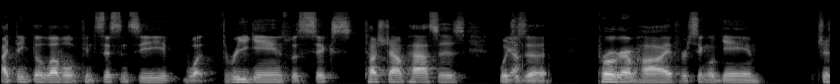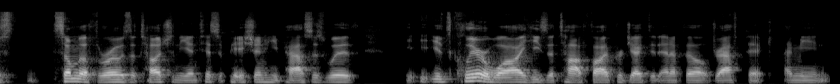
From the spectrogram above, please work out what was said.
I think the level of consistency, what three games with six touchdown passes, which yeah. is a program high for single game, just some of the throws, the touch, and the anticipation he passes with. It's clear why he's a top five projected NFL draft pick. I mean,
